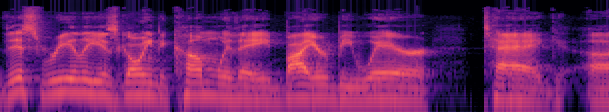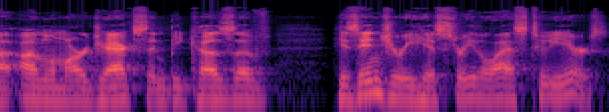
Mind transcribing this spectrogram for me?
this really is going to come with a buyer beware tag uh, on Lamar Jackson because of his injury history the last two years.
